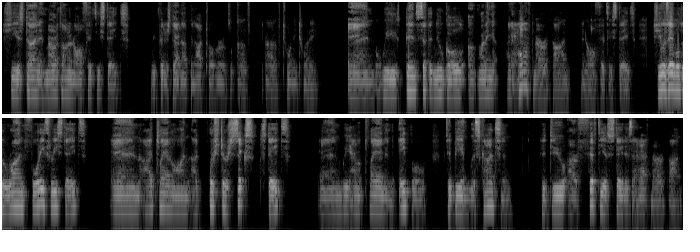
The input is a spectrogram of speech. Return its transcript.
She has done a marathon in all 50 states. We finished that up in October of, of, of 2020. And we then set the new goal of running a half marathon in all 50 states. She was able to run 43 states and I plan on, I pushed her six states and we have a plan in April to be in Wisconsin to do our 50th state as a half marathon.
